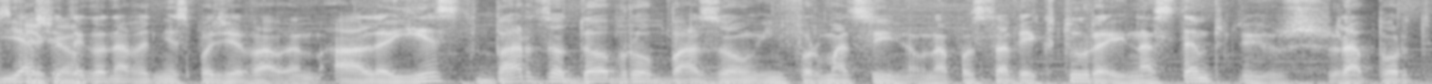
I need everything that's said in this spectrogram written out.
ja się tego nawet nie spodziewałem, ale jest bardzo dobrą bazą informacyjną, na podstawie której następny już raport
